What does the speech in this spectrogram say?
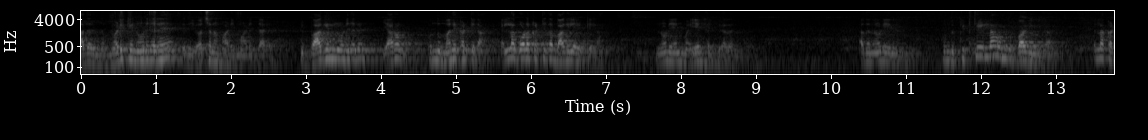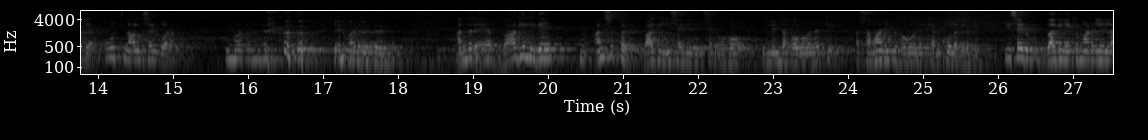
ಆದ್ದರಿಂದ ಮಡಿಕೆ ನೋಡಿದರೆ ಇದು ಯೋಚನೆ ಮಾಡಿ ಮಾಡಿದ್ದಾರೆ. ಈ ಬಾಗಿಲು ನೋಡಿದರೆ ಯಾರೋ ಒಂದು ಮನೆ ಕಟ್ಟಿದ, ಎಲ್ಲ ಗೋಡ ಕಟ್ಟಿದ ಬಾಗಿಲೇ ಇಟ್ಟಿಲ್ಲ. ನೋಡಿ ಏನು ಏನು ಹೇಳ್ತೀರ ಅದನ್ನು? ಅದನ್ನು ನೋಡಿ ಒಂದು ಕಿಟಕಿ ಇಲ್ಲ, ಒಂದು ಬಾಗಿಲಿಲ್ಲ ಎಲ್ಲ ಕಟ್ಟಿದ, ಪೂರ್ತಿ ನಾಲ್ಕು ಸೈಡ್ ಗೋಡ. ಏನು ಮಾಡ್ಕೊಂಡಿದ್ದಾರೆ? ಏನು ಮಾಡಿದ್ರೆ ಅಂದರೆ ಬಾಗಿಲಿದೆ, ಅನಿಸುತ್ತದೆ, ಬಾಗಿಲು ಈ ಸೈಡ್ ಇದೆ, ಈ ಸೈಡ್ ಓಹೋ, ಇಲ್ಲಿಂದ ಹೋಗುವುದಕ್ಕೆ ಆ ಸಮಾಧಿಗೆ ಹೋಗೋದಕ್ಕೆ ಅನುಕೂಲವಿರಬೇಕು. ಈ ಸೈಡ್ ಬಾಗಿಲು ಏಕೆ ಮಾಡಲಿಲ್ಲ?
